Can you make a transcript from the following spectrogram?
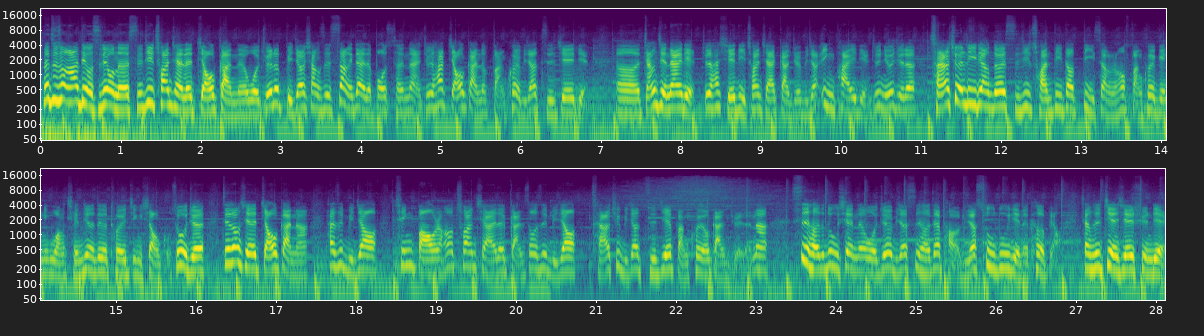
那这双 Adios 六呢，实际穿起来的脚感呢，我觉得比较像是上一代的 Boston Nine，就是它脚感的反馈比较直接一点。呃，讲简单一点，就是它鞋底穿起来感觉比较硬派一点，就是你会觉得踩下去的力量都会实际传递到地上，然后反馈给你往前进的这个推进效果。所以我觉得这双鞋的脚感呢，它是比较轻薄，然后穿起来的感受是比较踩下去比较直接反馈有感觉的。那适合的路线呢，我觉得比较适合在跑比较速度一点的课表，像是间歇训练，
